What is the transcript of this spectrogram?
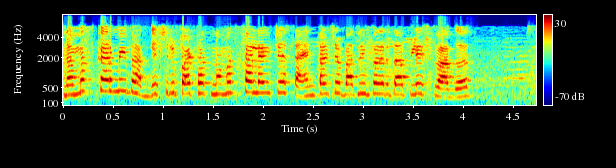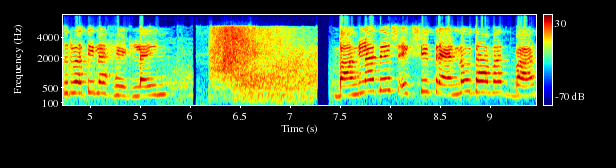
नमस्कार मी भाग्यश्री पाठक. नमस्कार लाईव्हच्या सायंकाळच्या बातमीपत्रात आपले स्वागत. सुरुवातीला हेडलाईन. बांगलादेश एकशे त्र्याण्णव धावात बाद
